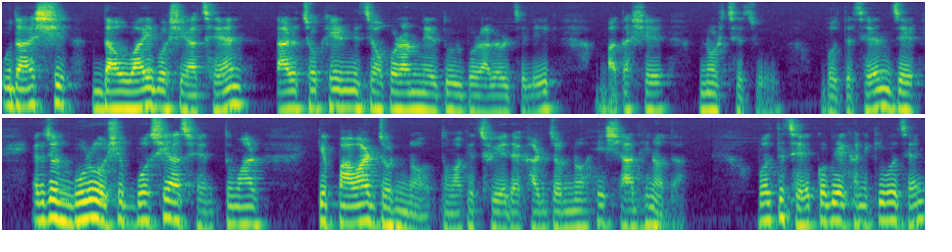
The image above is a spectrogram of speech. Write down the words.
উদাস দাওয়াই বসে আছেন। তার চোখের নিচে অপরাহ্নের দুর্বল আলোর ঝিলিক, বাতাসে নড়ছে চুল। বলতেছেন যে, একজন বুড়ো, সে বসে আছেন। তোমার কে পাওয়ার জন্য, তোমাকে ছুঁয়ে দেখার জন্য হে স্বাধীনতা। বলতেছে কবি এখানে কি বলছেন?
